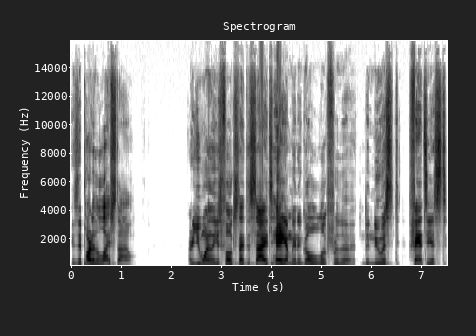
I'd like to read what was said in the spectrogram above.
Is it part of the lifestyle? Are you one of these folks that decides, hey, I'm going to go look for the, the newest, fanciest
